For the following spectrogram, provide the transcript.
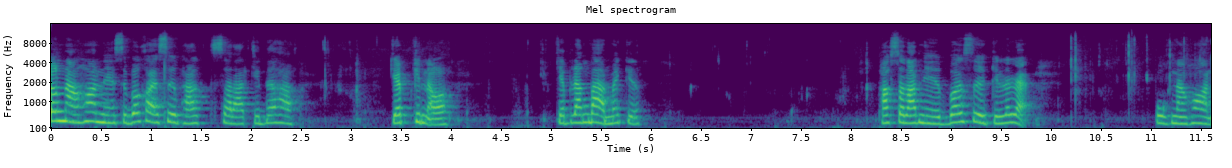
ช่วงหนาวฮ้อนเนี่ยซื้อบ่ค่อยซื้อผักสลัดกินเด้อค่ะ เก็บกินเอาเก็บล้างบ้านไม่กินผักสลัดเนี่ยบ่ซื้อกินแล้วแหละปลูกหนาฮ้อน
